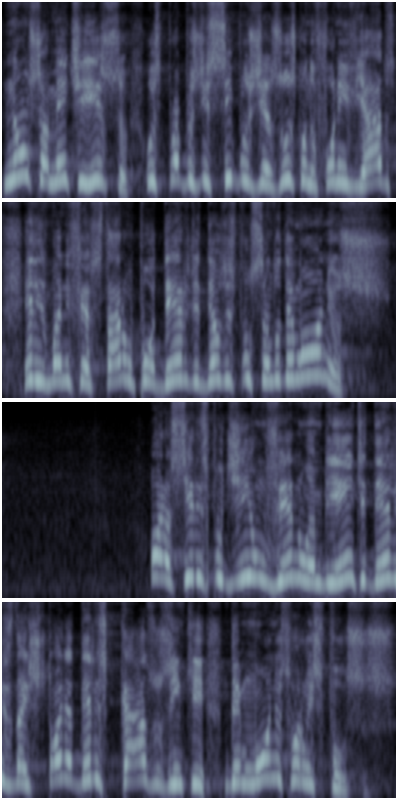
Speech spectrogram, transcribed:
Não somente isso, os próprios discípulos de Jesus, quando foram enviados, eles manifestaram o poder de Deus expulsando demônios. Ora, se eles podiam ver no ambiente deles, na história deles, casos em que demônios foram expulsos,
